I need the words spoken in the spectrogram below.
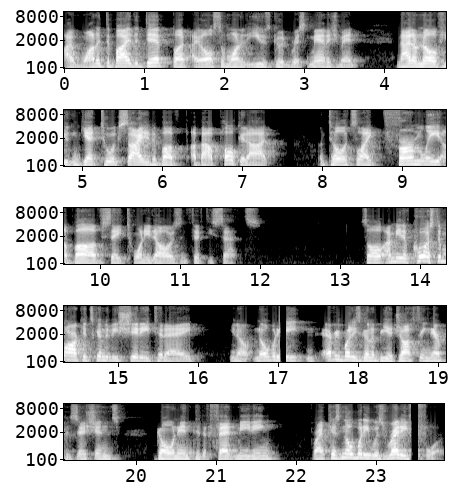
I wanted to buy the dip, but I also wanted to use good risk management. And I don't know if you can get too excited above about Polkadot until it's like firmly above, say, $20.50. So, I mean, of course, the market's going to be shitty today. You know, nobody, everybody's going to be adjusting their positions going into the Fed meeting, right? Because nobody was ready for it.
